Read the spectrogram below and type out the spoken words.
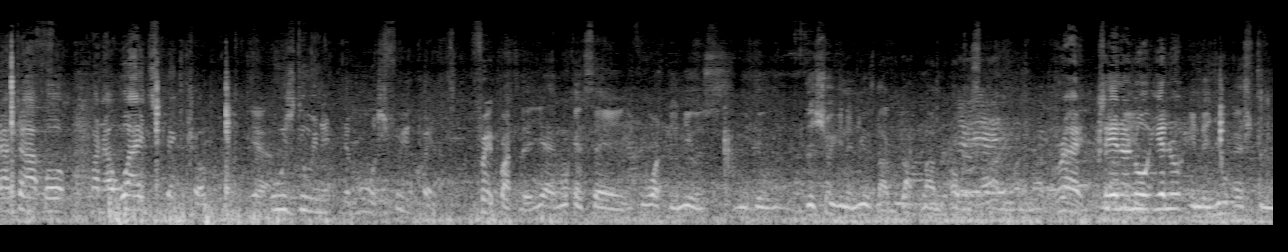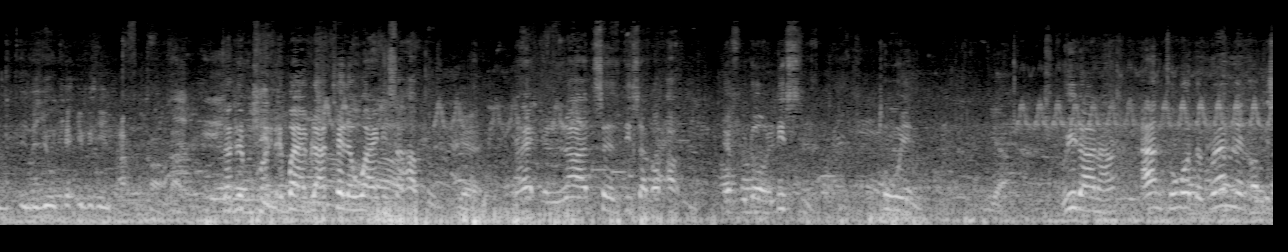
I talk about on a wide spectrum, Yeah. who's doing it the most frequent. frequently, yeah, and we can say if you watch the news, you, they, show you in the news like black men always stabbing one another. Right. So you know, you know, In the US, in, in the UK, even in Africa, like, so the, the Bible I tell you why this ah. will happen. yeah, Right? The Lord says this is going to happen if we don't listen to Him. yeah, Read on now. and toward the remnant of his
